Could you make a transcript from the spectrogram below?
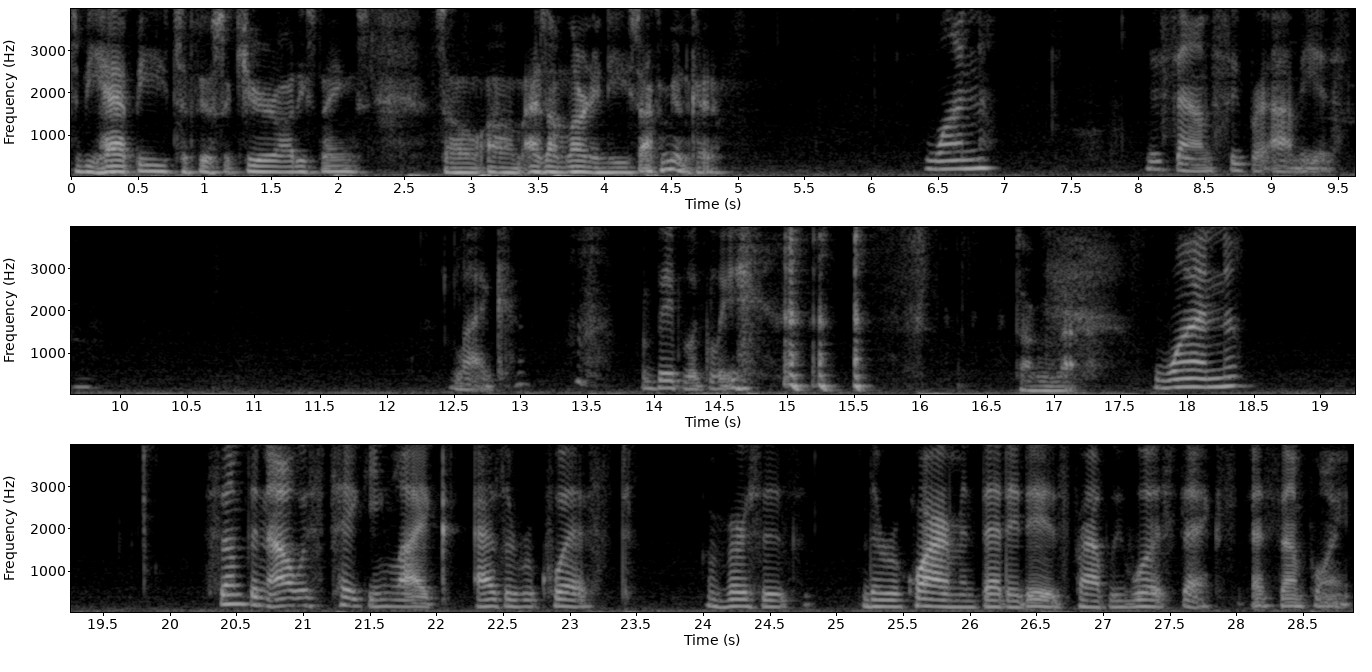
to be happy, to feel secure, all these things. So um, as I'm learning these, I communicate them. One, this sounds super obvious. Like, biblically. Talk about little. One, something I was taking like as a request versus the requirement that it is probably was sex at some point.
